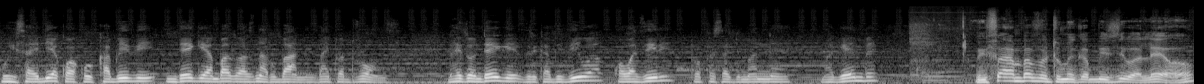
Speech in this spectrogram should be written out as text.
kuisaidia kwa kukabidhi ndege ambazo hazina rubani zinaitwa drones, na hizo ndege zilikabidhiwa kwa waziri Profesa Jumanne Magembe. Vifaa ambavyo tumekabidhiwa leo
